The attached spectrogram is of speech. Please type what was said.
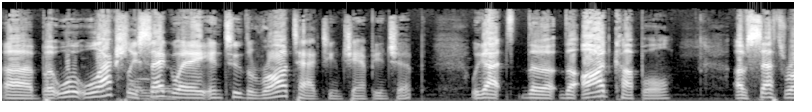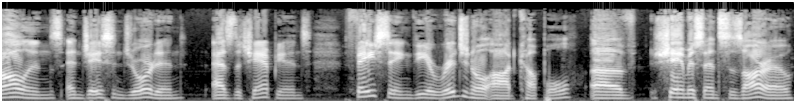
uh, but we'll we'll actually uh, segue into the Raw Tag Team Championship. We got the the odd couple of Seth Rollins and Jason Jordan as the champions, facing the original odd couple of Sheamus and Cesaro,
